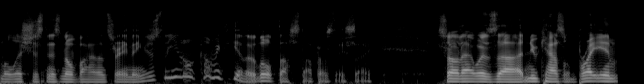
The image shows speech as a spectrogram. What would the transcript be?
maliciousness, no violence or anything. Just you know, coming together, a little dust up, as they say. So that was uh, Newcastle Brighton.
